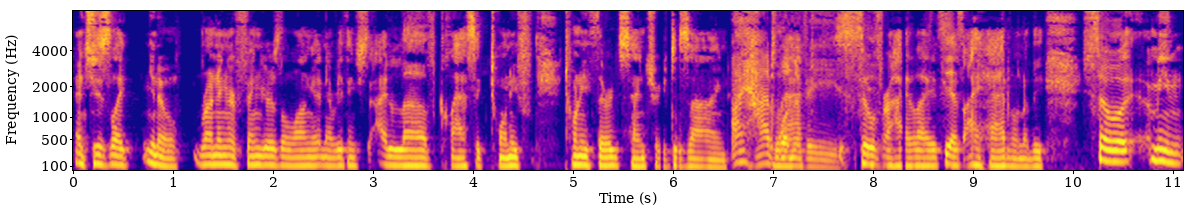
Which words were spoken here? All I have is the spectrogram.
and she's like, you know, running her fingers along it and everything. She's, I love classic 20, 23rd century design. I had Black, one of these. Silver highlights. Yes, I had one of these. So, I mean,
